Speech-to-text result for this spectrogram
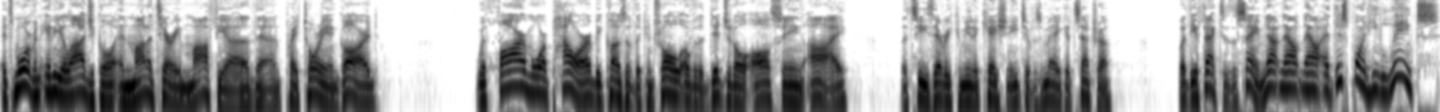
It's more of an ideological and monetary mafia than Praetorian Guard, with far more power because of the control over the digital all seeing eye that sees every communication each of us make, etc. But the effect is the same. Now, now, now, at this point, he links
